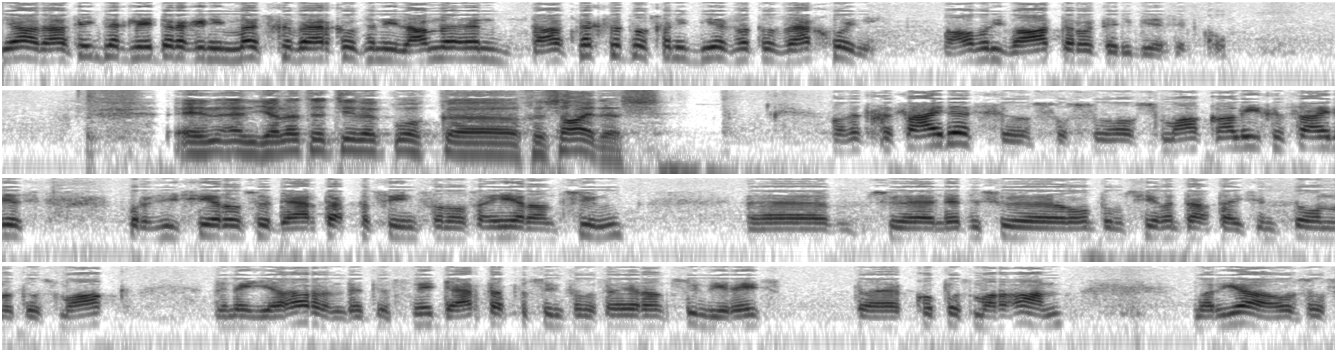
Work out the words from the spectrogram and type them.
ja, daar's eintlik letterlik in die mis gewerk ons in die lande in. Daar's niks wat ons van die bees wat ons weggooi nie, behalwe die water wat uit die bees uitkom. En en julle het natuurlik ook uh, gesaides. Ons het gesaides, ons ons, ons maak al die gesaides produseer ons so 30% van ons eie rantsoen. Ehm uh, so dit is so rondom 70000 ton wat ons maak in 'n jaar en dit is net 30% van ons eie rantsoen, die res uh, koop ons maar aan. Maar ja, ons ons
